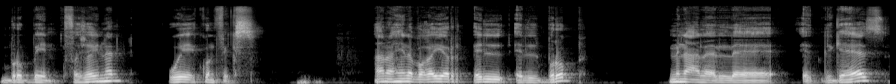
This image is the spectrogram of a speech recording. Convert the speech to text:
probeين vaginal و convex أنا هنا بغير ال- ال probe من على ال- الجهاز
